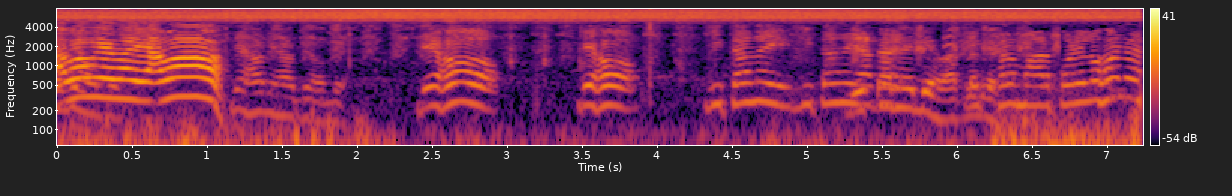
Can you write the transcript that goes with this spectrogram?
આવો બે ભાઈ આવો. બેહો બેહો બેહો બેહો. બેહો બેહો. નહીં બીતા નહીં બીતા નહીં, બેહો, આટલે માર પડેલો હે ને.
